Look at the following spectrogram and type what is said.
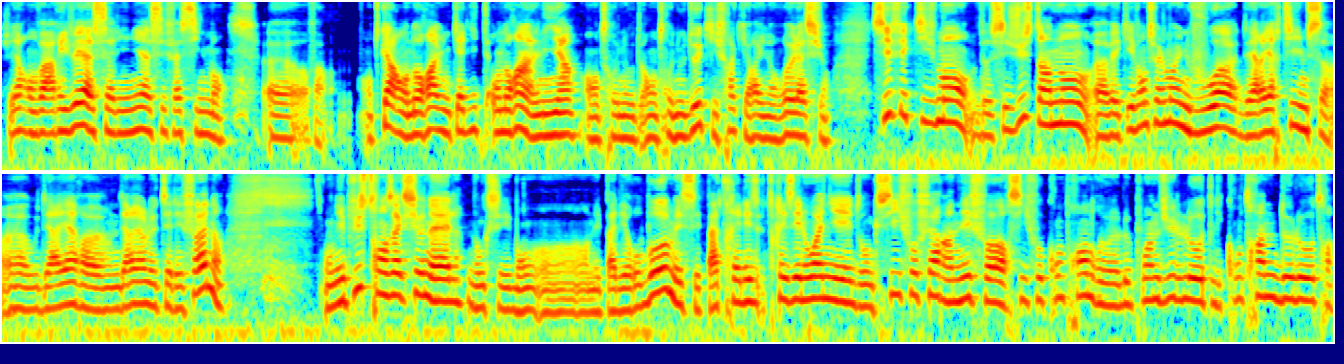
je veux dire, on va arriver à s'aligner assez facilement. enfin, en tout cas, on aura un lien entre nous, entre deux qui fera qu'il y aura une relation. Si effectivement c'est juste un nom avec éventuellement une voix derrière Teams euh, ou derrière, euh, derrière le téléphone, on est plus transactionnel. Donc c'est bon, on n'est pas des robots, mais c'est pas très, très éloigné. Donc s'il faut faire un effort, s'il faut comprendre le point de vue de l'autre, les contraintes de l'autre,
